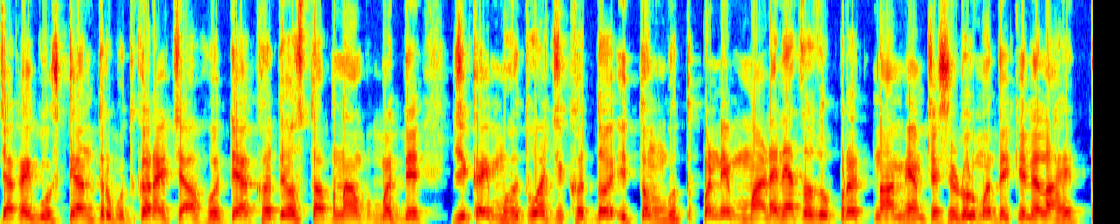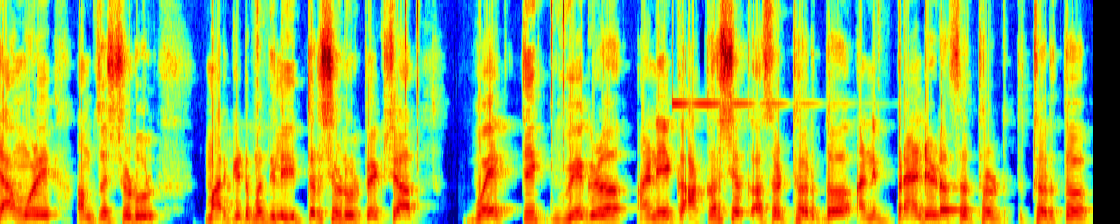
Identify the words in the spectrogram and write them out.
ज्या काही गोष्टी अंतर्भूत करायच्या होत्या खत व्यवस्थापनामध्ये जी काही महत्वाची खतं इतंभूतपणे मांडण्याचा जो प्रयत्न आम्ही आमच्या शेड्यूलमध्ये केलेला आहे त्यामुळे आमचं शेड्यूल मार्केटमधील इतर शेड्यूलपेक्षा वैयक्तिक वेगळं आणि एक आकर्षक असं ठरतं आणि ब्रँडेड असं ठर ठरतं.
